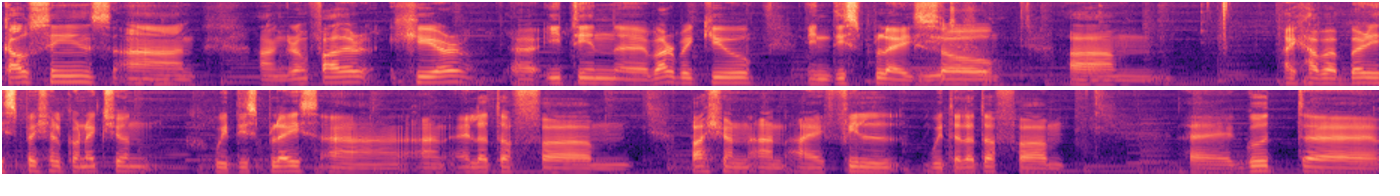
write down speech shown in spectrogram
cousins, and, and grandfather here uh, eating uh, barbecue in this place. Beautiful. So um, I have a very special connection with this place uh, and a lot of um, passion, and I feel with a lot of um, uh, good uh,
